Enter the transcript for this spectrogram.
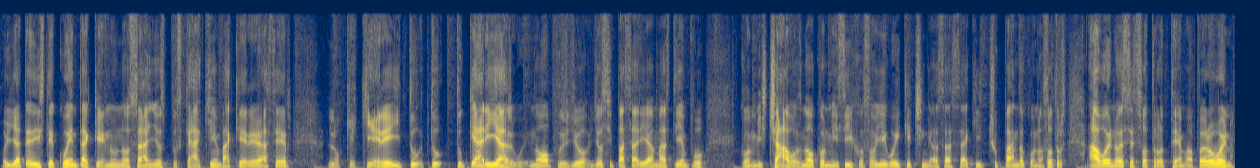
Oye, ya te diste cuenta que en unos años, pues cada quien va a querer hacer lo que quiere. ¿Y tú, tú, tú qué harías, güey? No, pues yo, yo sí pasaría más tiempo con mis chavos, ¿no? Con mis hijos. Oye, güey, ¿qué chingados haces aquí chupando con nosotros? Ah, bueno, ese es otro tema. Pero bueno,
